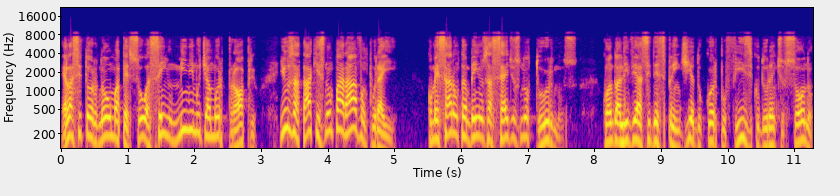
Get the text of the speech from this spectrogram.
Ela se tornou uma pessoa sem o um mínimo de amor próprio, e os ataques não paravam por aí. Começaram também os assédios noturnos. Quando a Lívia se desprendia do corpo físico durante o sono,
